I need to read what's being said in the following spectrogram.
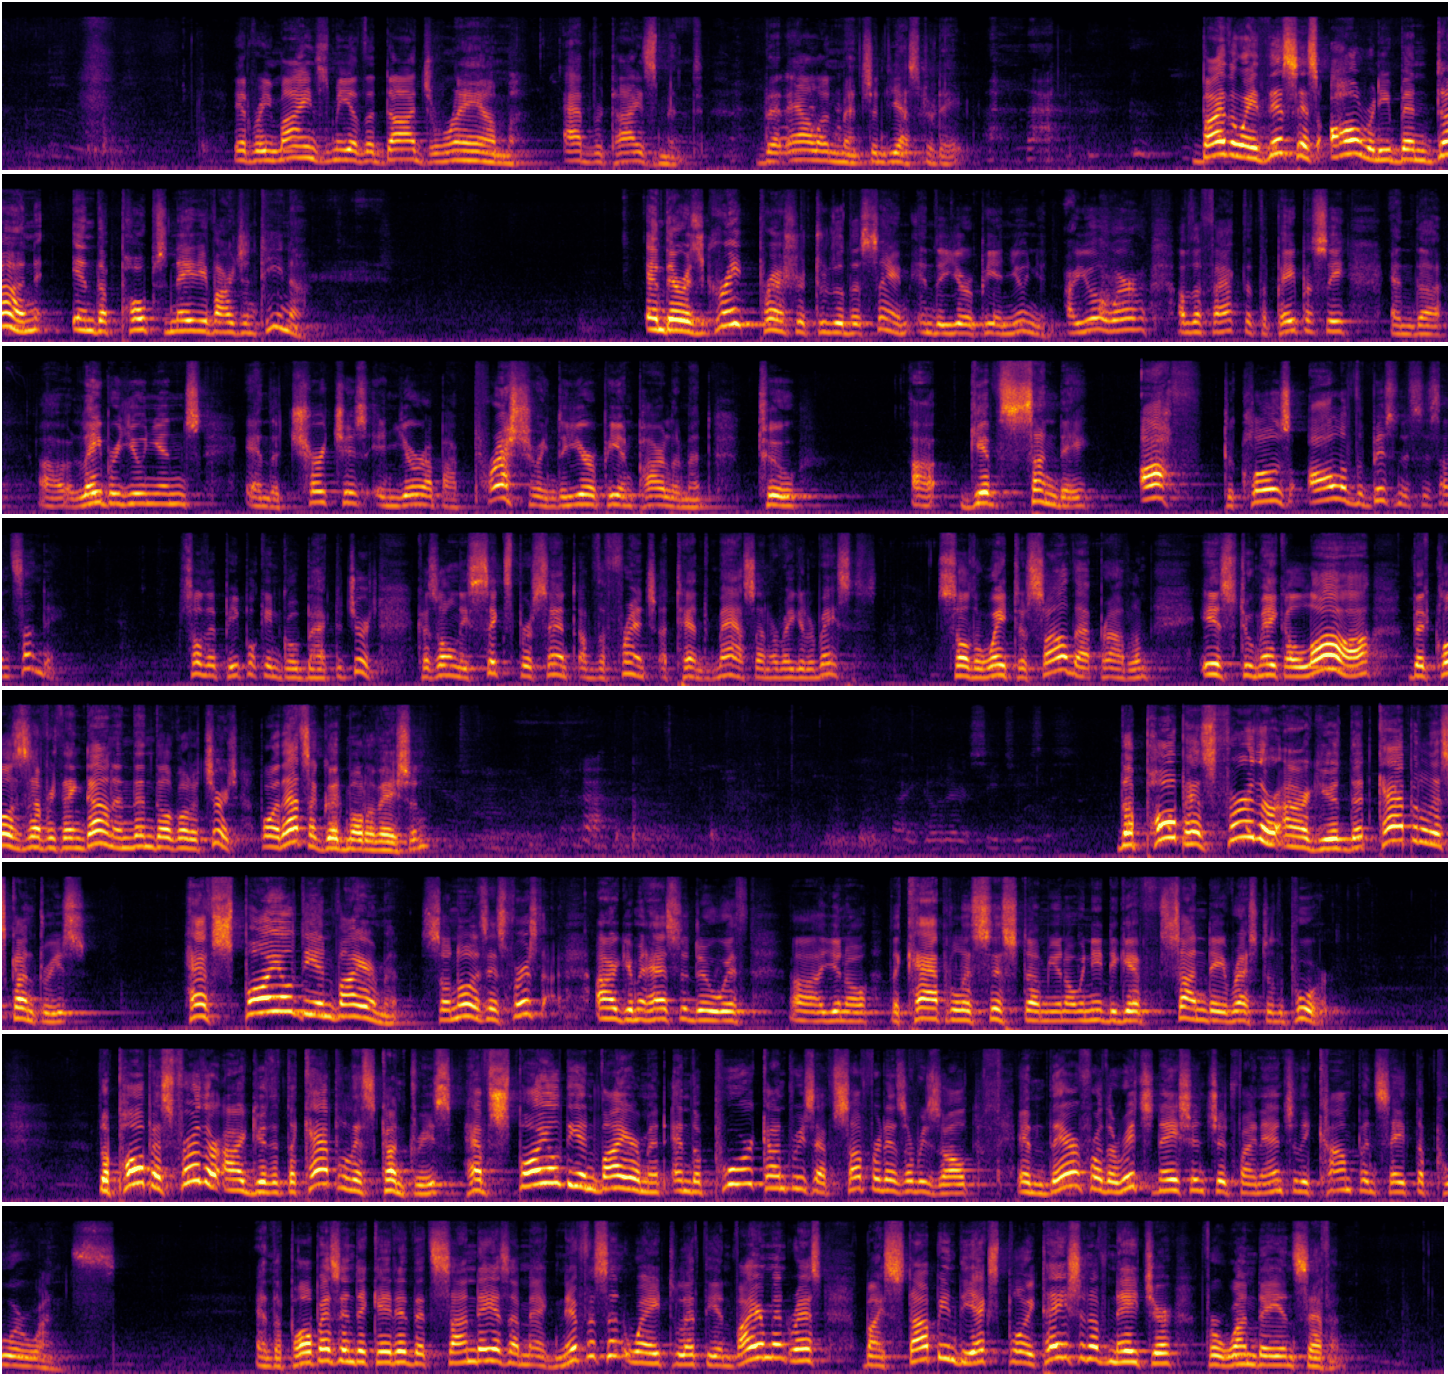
It reminds me of the Dodge Ram advertisement that Alan mentioned yesterday. By the way, this has already been done in the Pope's native Argentina. And there is great pressure to do the same in the European Union. Are you aware of the fact that the papacy and the uh, labor unions and the churches in Europe are pressuring the European Parliament to uh, give Sunday off, to close all of the businesses on Sunday so that people can go back to church. Because only 6% of the French attend Mass on a regular basis. So the way to solve that problem is to make a law that closes everything down and then they'll go to church. Boy, that's a good motivation. The Pope has further argued that capitalist countries have spoiled the environment. So notice his first argument has to do with, uh, you know, the capitalist system. You know, we need to give Sunday rest to the poor. The Pope has further argued that the capitalist countries have spoiled the environment and the poor countries have suffered as a result, and therefore the rich nations should financially compensate the poor ones. And the Pope has indicated that Sunday is a magnificent way to let the environment rest by stopping the exploitation of nature for one day in seven.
